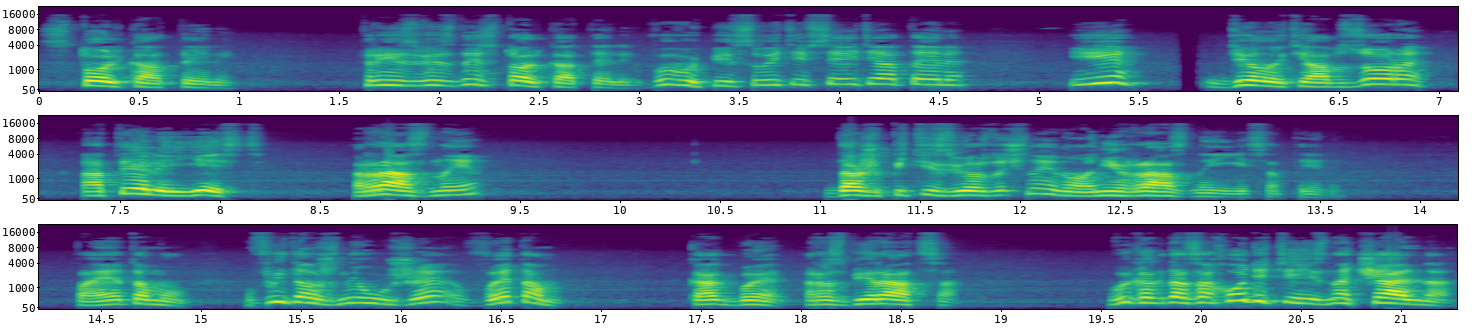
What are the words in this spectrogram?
столько отелей. Три звезды, столько отелей. Вы выписываете все эти отели и делаете обзоры. Отели есть разные, даже пятизвездочные, но они разные есть отели. Поэтому вы должны уже в этом как бы разбираться. Вы когда заходите изначально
